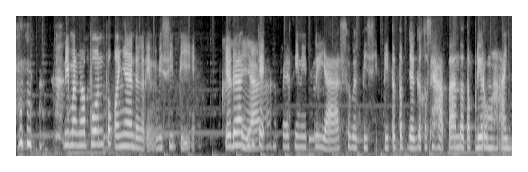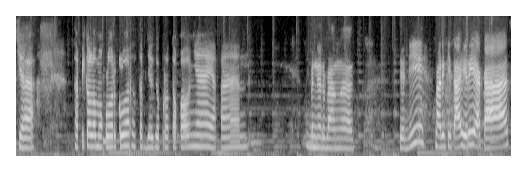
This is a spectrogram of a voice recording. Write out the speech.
Di mana pun pokoknya dengerin BCP. Ya udah iya. jadi kayak sampai sini dulu ya, sobat BCP. Tetap jaga kesehatan, tetap di rumah aja. Tapi kalau mau keluar-keluar tetap jaga protokolnya ya kan. Bener banget. Jadi mari kita akhiri ya, Kas.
